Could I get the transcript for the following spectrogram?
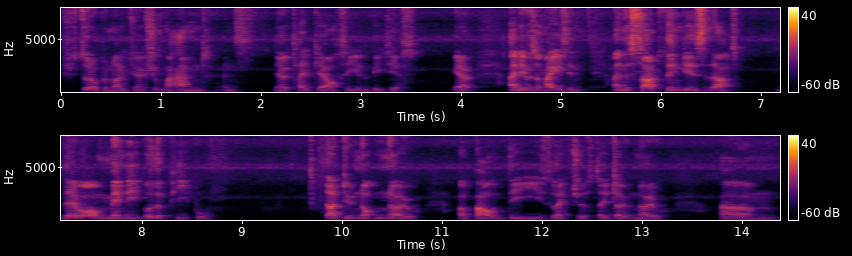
stood up and like, you know, shook my hand and you know, take care. I'll see you at the BTS. You know, and it was amazing. And the sad thing is that there are many other people that do not know about these lectures. They don't know. Um,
